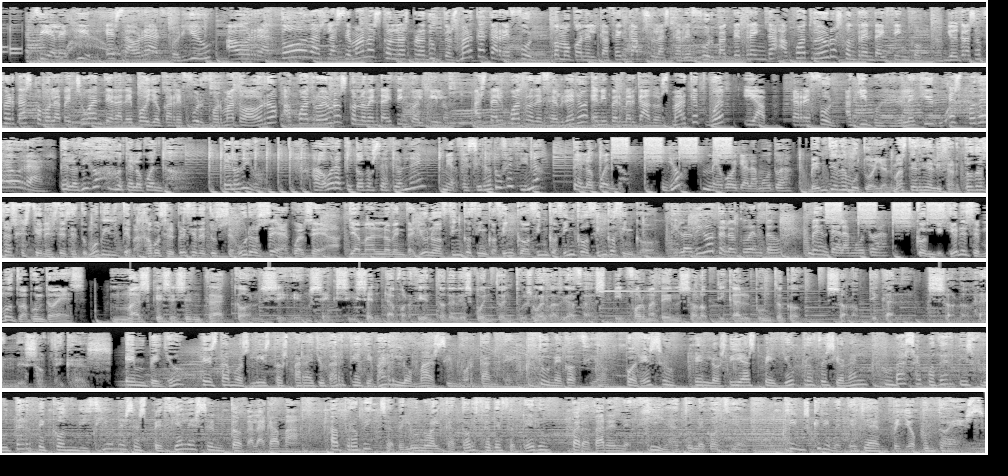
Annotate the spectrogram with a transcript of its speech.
Si elegir es ahorrar for you, ahorra todas las semanas con los productos marca Carrefour, como con el café en cápsulas Carrefour Pack de 30 a 4 euros con 35. Y otras ofertas como la pechuga entera de pollo Carrefour formato ahorro a 4 euros con 95 el kilo. Hasta el 4 de febrero en hipermercados, market, web y app. Carrefour, aquí poder elegir es poder ahorrar. ¿Te lo digo o te lo cuento? Te lo digo. Ahora que todo se hace online, ¿me haces ir a tu oficina? Te lo cuento. Yo me voy a la mutua. Vente a la mutua y además de realizar todas las gestiones desde tu móvil, te bajamos el precio de tus seguros, sea cual sea. Llama al 91 555 5555. Te lo digo, te lo cuento. Vente a la mutua. Condiciones en mutua.es. Más que 60 consigue un sexy 60% de descuento en tus nuevas gafas. Infórmate en soloptical.com. Soloptical, solo grandes ópticas. En Peugeot estamos listos para ayudarte a llevar lo más importante, tu negocio. Por eso, en los días Peugeot Profesional vas a poder disfrutar de condiciones especiales en toda la gama. Aprovecha del 1 al 14 de febrero para dar energía a tu negocio. Inscríbete ya en peugeot.es.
